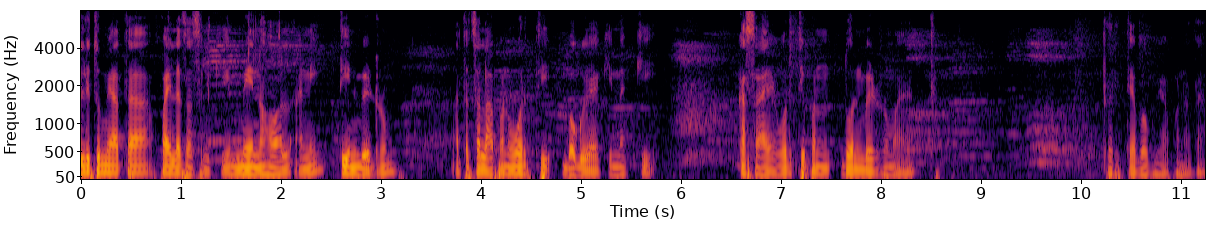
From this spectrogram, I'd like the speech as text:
खाली तुम्ही आता पाहिलंच असेल की मेन हॉल आणि तीन बेडरूम आता चला आपण वरती बघूया की नक्की कसं आहे. वरती पण दोन बेडरूम आहेत. तर त्या बघूया आपण आता.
